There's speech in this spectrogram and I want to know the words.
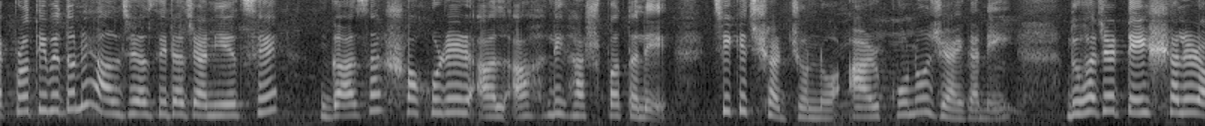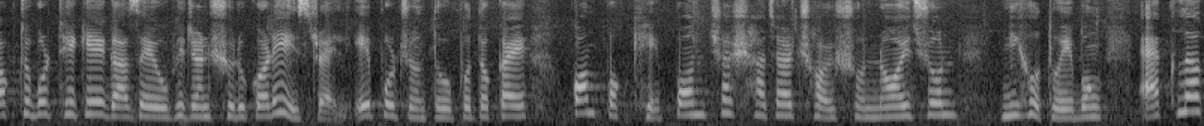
এক প্রতিবেদনে আল জাজিরা জানিয়েছে, গাজা শহরের আল আহলি হাসপাতালে চিকিৎসার জন্য আর কোনো জায়গা নেই। দু হাজার তেইশ সালের অক্টোবর থেকে গাজায় অভিযান শুরু করে ইসরায়েল। এ পর্যন্ত উপত্যকায় কমপক্ষে পঞ্চাশ হাজার ছয়শো নয় জন নিহত এবং এক লাখ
